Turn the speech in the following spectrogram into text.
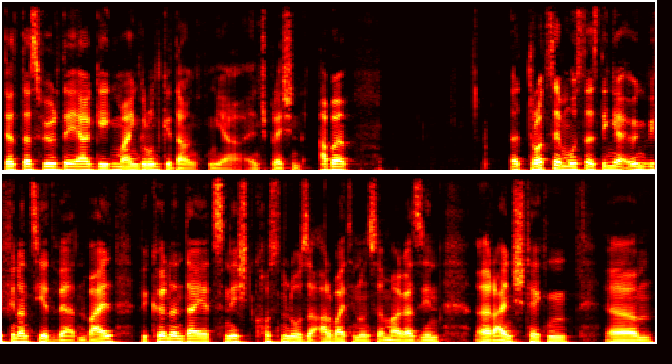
das, das würde ja gegen meinen Grundgedanken ja entsprechen. Aber äh, trotzdem muss das Ding ja irgendwie finanziert werden, weil wir können da jetzt nicht kostenlose Arbeit in unser Magazin äh, reinstecken ähm,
